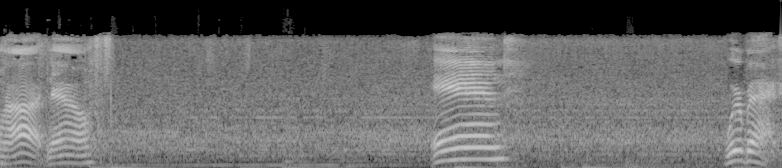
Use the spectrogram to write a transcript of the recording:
hot now. And we're back.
